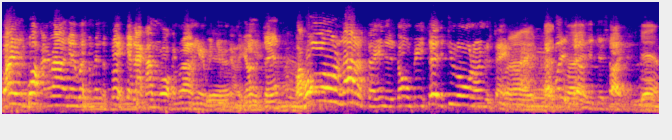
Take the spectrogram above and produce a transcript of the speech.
Why is walking around here with them in the flesh just like I'm walking around here with you now? You understand? A whole lot of things is going to be said that you don't understand. Right, That's what that's he's telling the disciples. Yes.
